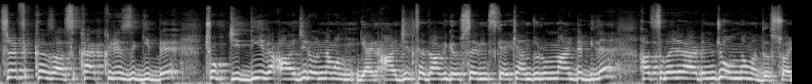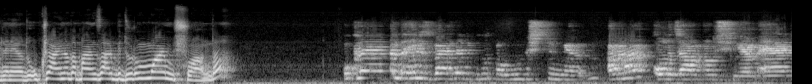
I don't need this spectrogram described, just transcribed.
trafik kazası, kalp krizi gibi çok ciddi ve acil önlem alın yani acil tedavi gösterilmesi gereken durumlarda bile hastalara yardımcı olunamadığı söyleniyordu. Ukrayna'da benzer bir durum var mı şu anda? Ukrayna'da henüz benzer bir durum olduğunu düşünmüyorum ama olacağını düşünüyorum. Eğer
